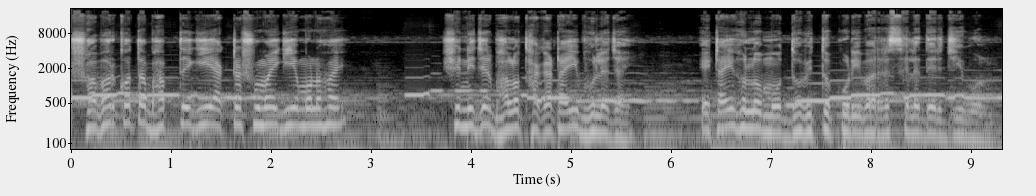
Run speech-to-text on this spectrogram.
সবার কথা ভাবতে গিয়ে একটা সময় গিয়ে মনে হয় সে নিজের ভালো থাকাটাই ভুলে যায়। এটাই হলো মধ্যবিত্ত পরিবারের ছেলেদের জীবন।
